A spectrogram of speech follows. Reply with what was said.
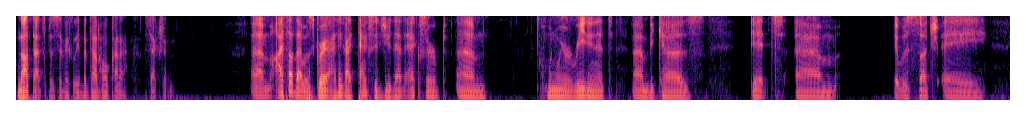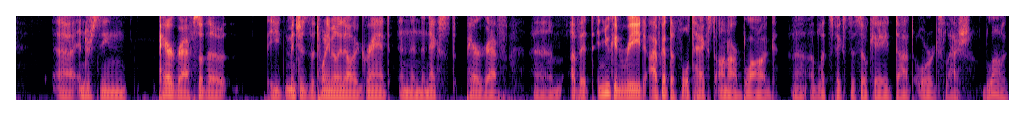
not that specifically, but that whole kind of section. Um, I thought that was great. I think I texted you that excerpt um, when we were reading it um, because it um, it was such a uh, interesting paragraph. So the he mentions the twenty million dollar grant, and then the next paragraph um, of it, and you can read. I've got the full text on our blog uh, on let'sfixthisok.org slash blog.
